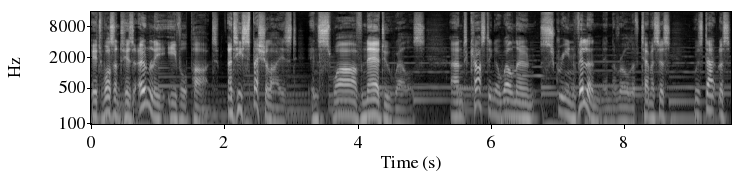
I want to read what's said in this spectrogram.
It wasn't his only evil part, and he specialised in suave ne'er do wells, and casting a well known screen villain in the role of Temmosus was doubtless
